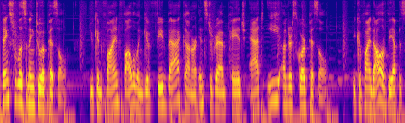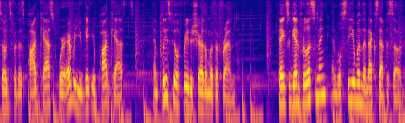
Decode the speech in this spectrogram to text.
Thanks for listening to Epistle. You can find, follow, and give feedback on our Instagram page at e underscore epistle. You can find all of the episodes for this podcast wherever you get your podcasts, and please feel free to share them with a friend. Thanks again for listening, and we'll see you in the next episode.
